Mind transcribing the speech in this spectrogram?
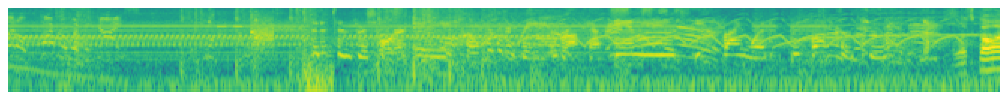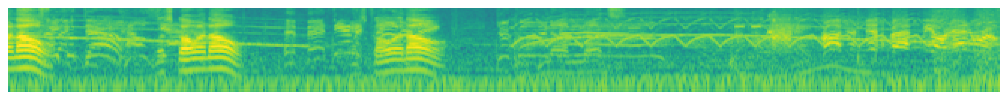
little cover would be nice. Citizens report a prohibited range of broadcast in East Vinewood. Response code 2. What's going on? Take him down. What's going on? What's going on? You're going numb nuts. Roger, dispatch, we are en route.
